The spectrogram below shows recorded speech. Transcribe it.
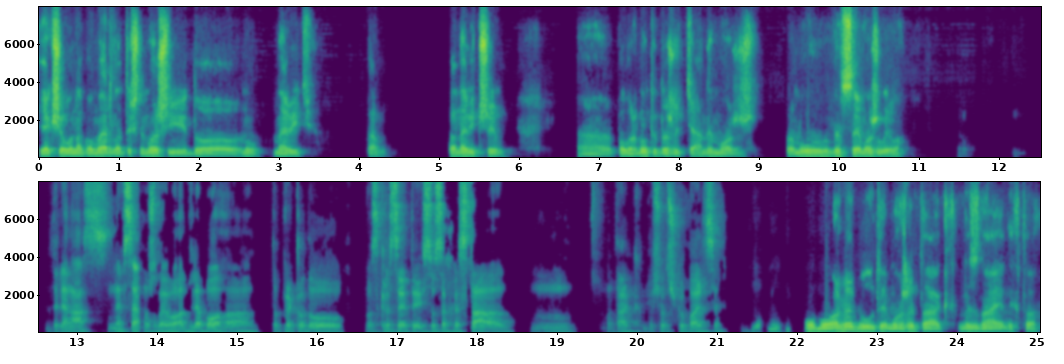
якщо вона померла, ти ж не можеш її до, ну, навіть там, та навіть чим е, повернути до життя. Не можеш. Тому не все можливо. Для нас не все можливо, а для Бога, до прикладу, воскресити Ісуса Христа, отак, по щелчку пальця. Ну, Може бути, може так. Не знає ніхто.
